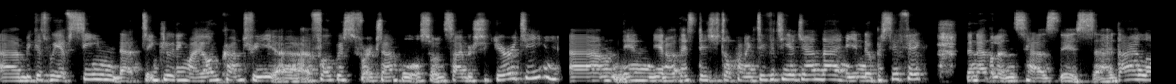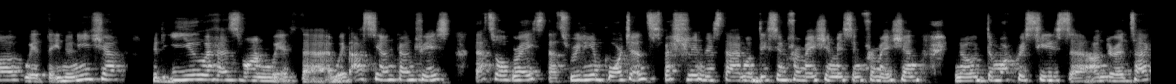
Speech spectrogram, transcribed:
Um, because we have seen that including my own country uh, focus for example also on cybersecurity um, in you know this digital connectivity agenda in the indo-pacific. The netherlands has this uh, dialogue with indonesia the EU has one with uh, with ASEAN countries. That's all great. That's really important, especially in this time of disinformation, misinformation. You know, democracies uh, under attack.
